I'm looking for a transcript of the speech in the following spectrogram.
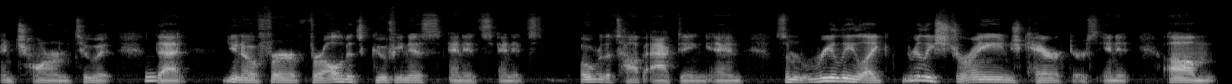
and charm to it mm-hmm. that you know for for all of its goofiness and its and its over the top acting and some really like really strange characters in it um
